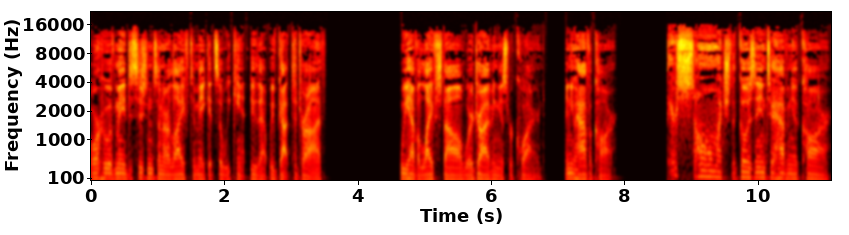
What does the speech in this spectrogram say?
or who have made decisions in our life to make it so we can't do that. We've got to drive. We have a lifestyle where driving is required and you have a car. There's so much that goes into having a car.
